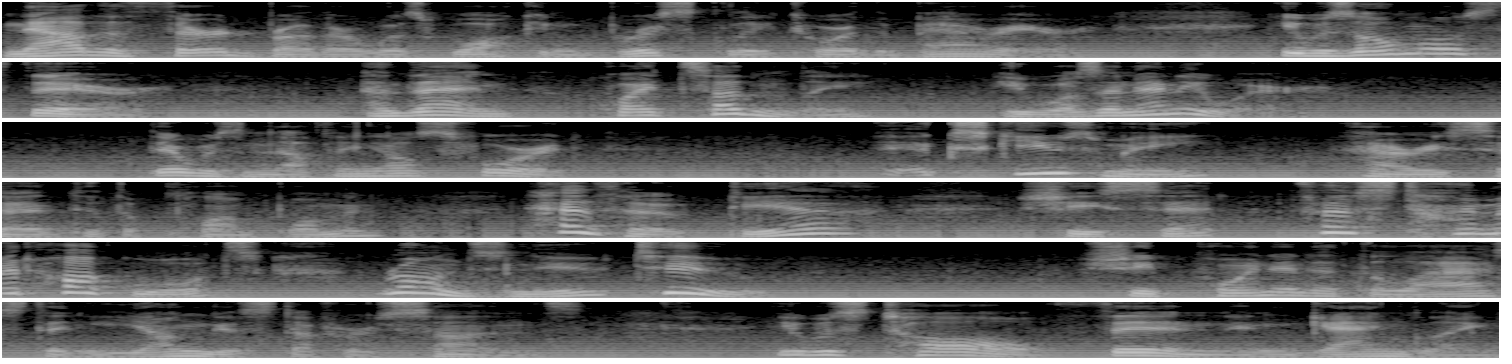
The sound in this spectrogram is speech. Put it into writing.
Now the third brother was walking briskly toward the barrier. He was almost there, and then, quite suddenly, he wasn't anywhere. There was nothing else for it. Excuse me, Harry said to the plump woman. Hello, dear, she said. First time at Hogwarts. Ron's new, too. She pointed at the last and youngest of her sons. He was tall, thin, and gangling,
